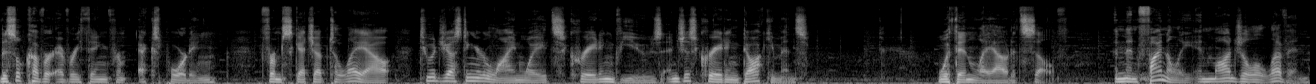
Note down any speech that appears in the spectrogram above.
This will cover everything from exporting from SketchUp to layout to adjusting your line weights, creating views, and just creating documents within layout itself. And then finally, in Module 11,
